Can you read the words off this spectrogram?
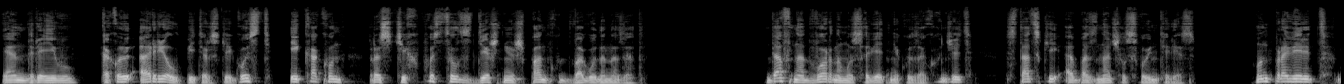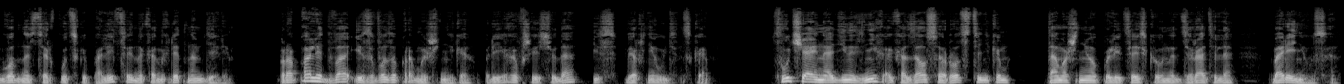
и Андрееву, какой орел питерский гость и как он расчехвостил здешнюю шпанку два года назад. Дав надворному советнику закончить, Стацкий обозначил свой интерес. Он проверит годность иркутской полиции на конкретном деле. Пропали два извоза промышленника, приехавшие сюда из Верхнеудинска. Случайно один из них оказался родственником тамошнего полицейского надзирателя Барениуса,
